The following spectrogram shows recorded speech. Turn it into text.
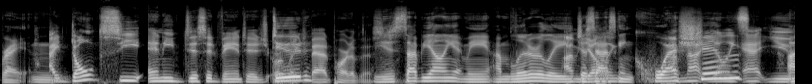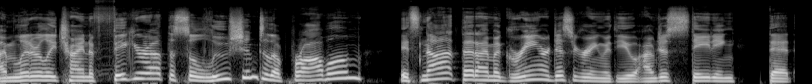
right. And I don't see any disadvantage or Dude, like bad part of this. you just stop yelling at me. I'm literally I'm just yelling- asking I'm questions. not yelling at you. I'm literally trying to figure out the solution to the problem. It's not that I'm agreeing or disagreeing with you. I'm just stating that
